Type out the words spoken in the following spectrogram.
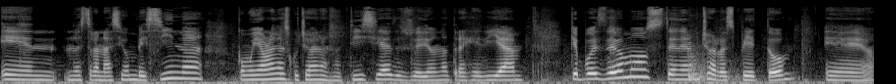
en nuestra nación vecina. Como ya habrán escuchado en las noticias, sucedió una tragedia que pues debemos tener mucho respeto. Eh,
